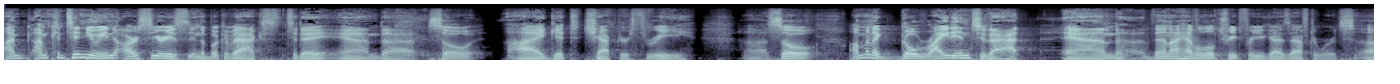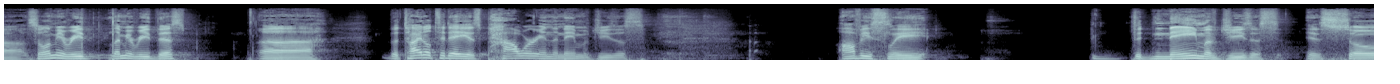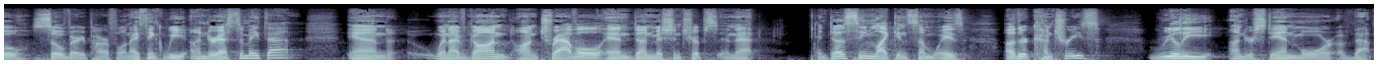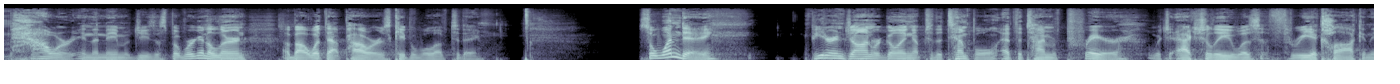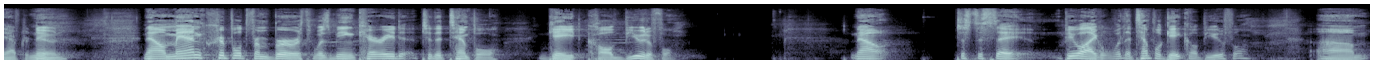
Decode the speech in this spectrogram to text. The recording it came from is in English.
I'm I'm continuing our series in the Book of Acts today, and uh, so I get to chapter three. Uh, so I'm going to go right into that, and then I have a little treat for you guys afterwards. Uh, so let me read. Let me read this. Uh, the title today is "Power in the Name of Jesus." Obviously, the name of Jesus is so, so very powerful. And I think we underestimate that. And when I've gone on travel and done mission trips and that, it does seem like in some ways other countries really understand more of that power in the name of Jesus. But we're going to learn about what that power is capable of today. So one day, Peter and John were going up to the temple at the time of prayer, which actually was three o'clock in the afternoon. Now, a man crippled from birth was being carried to the temple gate called Beautiful. Now, just to say, people like, what the temple gate called Beautiful? Um,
